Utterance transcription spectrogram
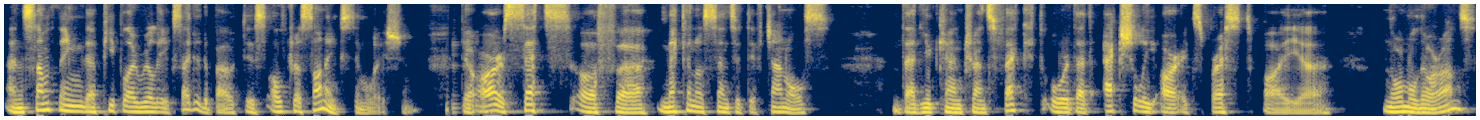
And something that people are really excited about is ultrasonic stimulation. Mm-hmm. There are sets of uh, mechanosensitive channels that you can transfect or that actually are expressed by uh, normal neurons.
